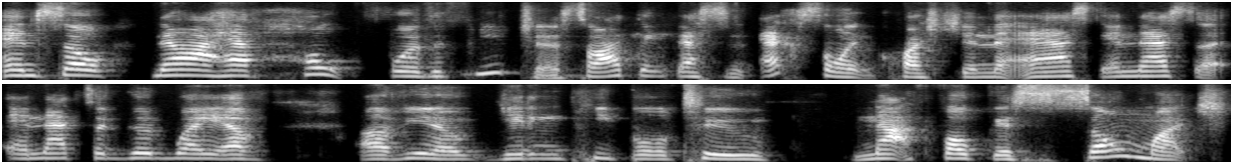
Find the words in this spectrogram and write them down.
and so now i have hope for the future so i think that's an excellent question to ask and that's a, and that's a good way of of you know getting people to not focus so much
